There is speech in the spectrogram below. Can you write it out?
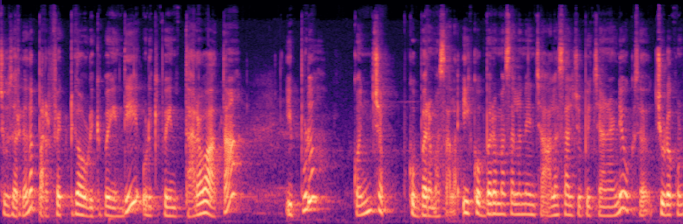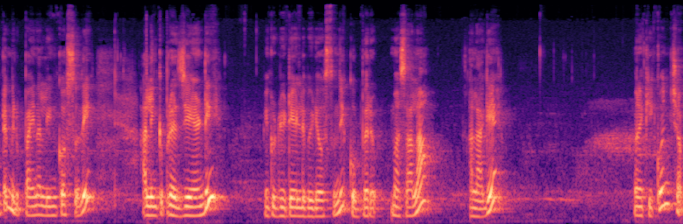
చూసారు కదా పర్ఫెక్ట్గా ఉడికిపోయింది. ఉడికిపోయిన తర్వాత ఇప్పుడు కొంచెం కొబ్బరి మసాలా. ఈ కొబ్బరి మసాలా నేను చాలాసార్లు చూపించానండి. ఒకసారి చూడకుంటే మీరు పైన లింక్ వస్తుంది. ఆ లింక్ ప్రెస్ చేయండి. మీకు డీటెయిల్డ్ వీడియో వస్తుంది. కొబ్బరి మసాలా. అలాగే మనకి కొంచెం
